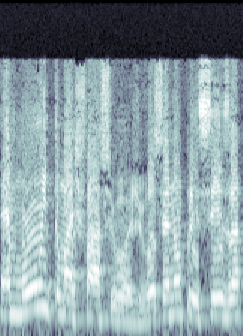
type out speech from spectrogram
É muito mais fácil hoje. Você não precisa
